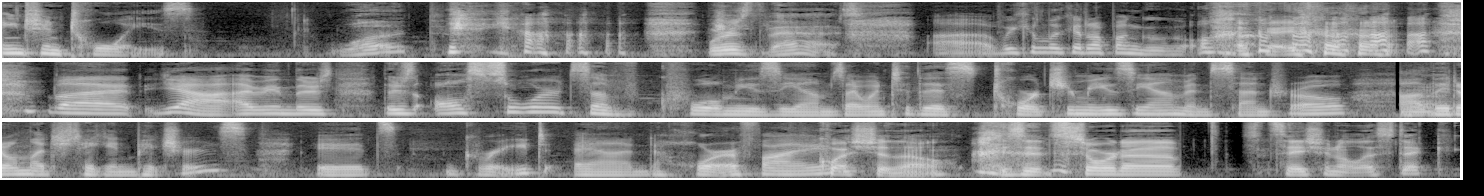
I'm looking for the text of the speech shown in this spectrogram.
ancient toys What? yeah. Where's that? uh, we can look it up on google Okay. but yeah i mean there's there's all sorts of cool museums i went to this torture museum in centro uh, they don't let you take in pictures it's great and horrifying Question though, is it sort of sensationalistic?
